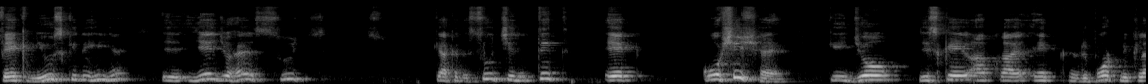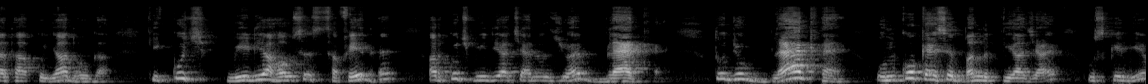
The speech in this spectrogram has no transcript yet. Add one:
फेक न्यूज़ की नहीं है, ये जो है सु क्या कहते सुचिंतित एक कोशिश है कि जो जिसके आपका एक रिपोर्ट निकला था, आपको याद होगा कि कुछ मीडिया हाउसेस सफ़ेद हैं और कुछ मीडिया चैनल्स जो है ब्लैक है। तो जो ब्लैक हैं, उनको कैसे बंद किया जाए, उसके लिए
